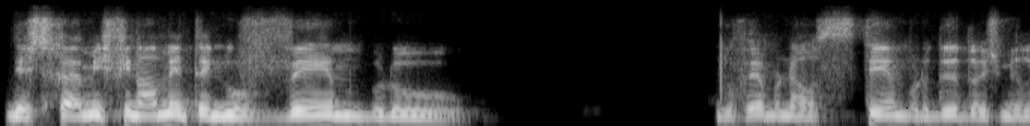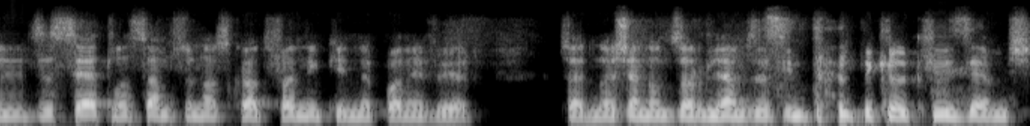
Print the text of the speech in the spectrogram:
deste ramo e finalmente em novembro, novembro não, setembro de 2017 lançámos o nosso crowdfunding que ainda podem ver Portanto, nós já não nos orgulhamos assim tanto daquilo que fizemos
